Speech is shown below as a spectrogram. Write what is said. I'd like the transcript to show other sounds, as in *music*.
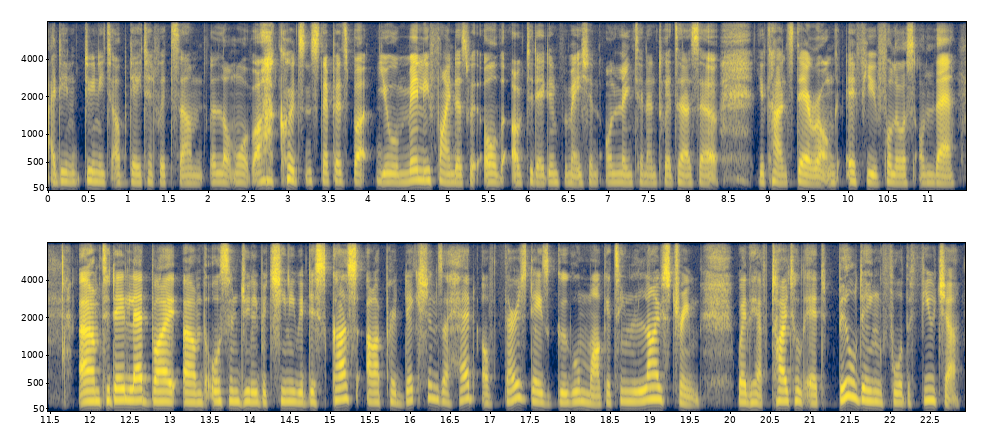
I do, do need to update it with some a lot more of our *laughs* quotes and snippets, but you will mainly find us with all the up to date information on LinkedIn and Twitter, so you can't stay wrong if you follow us on there. Um, today, led by um, the awesome Julie Bacchini, we discuss our predictions ahead of Thursday's Google Marketing live stream, where they have titled it "Building for the Future."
